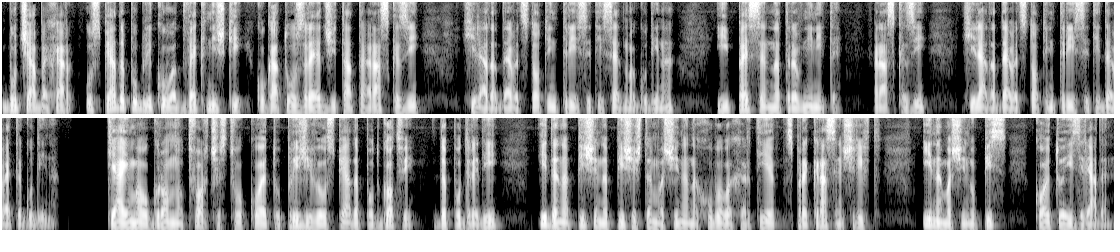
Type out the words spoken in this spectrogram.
Буча Бехар успя да публикува две книжки, когато озреят житата разкази 1937 година и Песен на тръвнините, разкази 1939 година. Тя има огромно творчество, което приживе успя да подготви, да подреди и да напише на пишеща машина на хубава хартия с прекрасен шрифт и на машинопис, който е изряден.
